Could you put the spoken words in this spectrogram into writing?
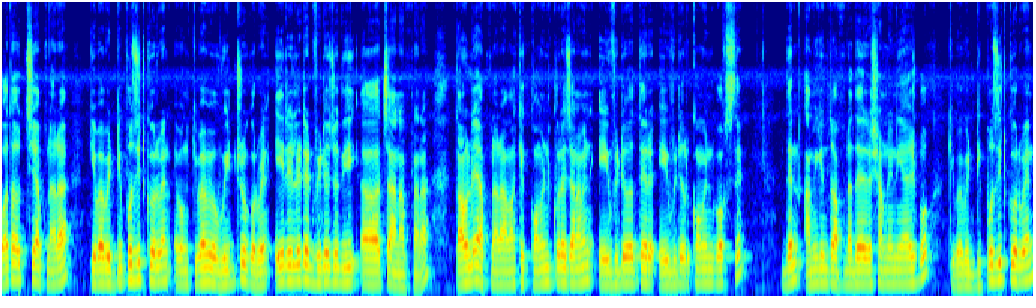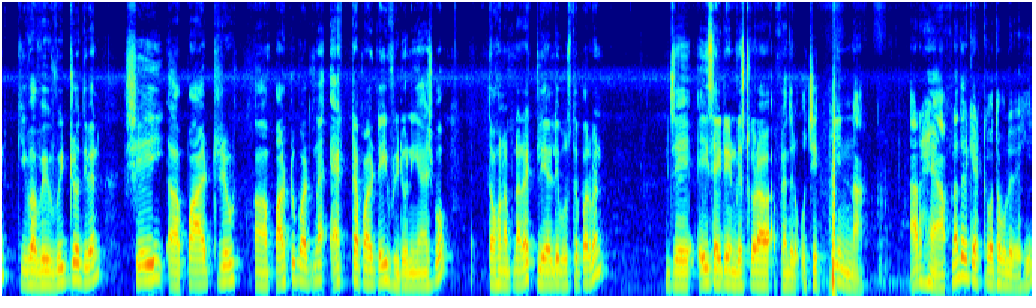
কথা হচ্ছে আপনারা কীভাবে ডিপোজিট করবেন এবং কীভাবে উইথড্র করবেন, এই রিলেটেড ভিডিও যদি চান আপনারা, তাহলে আপনারা আমাকে কমেন্ট করে জানাবেন এই ভিডিওতে এই ভিডিওর কমেন্ট বক্সে দেন আমি কিন্তু আপনাদের সামনে নিয়ে আসব কীভাবে ডিপোজিট করবেন, কীভাবে উইথড্র দিবেন, সেই পার্ট পার্ট টু পার্ট না, একটা পার্টেই ভিডিও নিয়ে আসব। তখন আপনারা ক্লিয়ারলি বুঝতে পারবেন যে এই সাইটে ইনভেস্ট করা আপনাদের উচিত কি না। আর হ্যাঁ আপনাদেরকে একটা কথা বলে রাখি,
